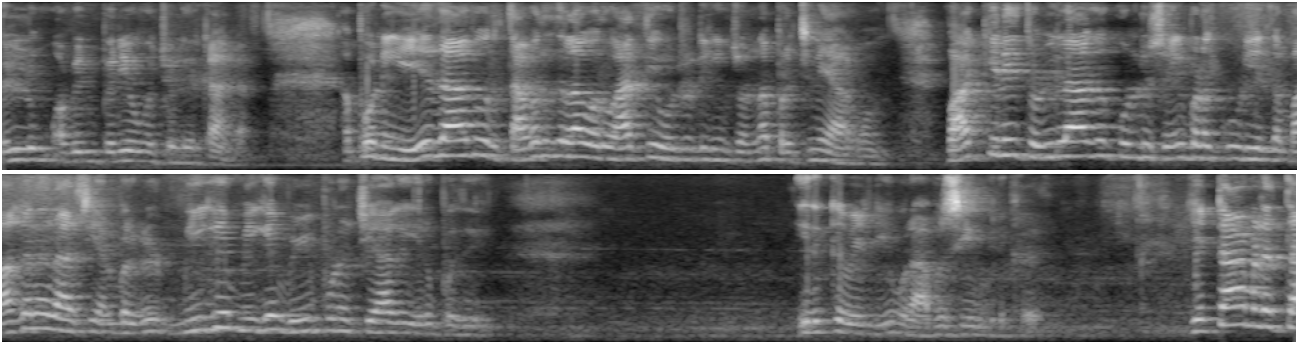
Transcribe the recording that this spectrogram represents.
வெல்லும் அப்படின்னு பெரியவங்க சொல்லியிருக்காங்க. அப்போது நீங்கள் ஏதாவது ஒரு தவறுதலாக ஒரு வார்த்தையை விட்டுட்டீங்கன்னு சொன்னால் பிரச்சனையாகும். வாக்கினை தொழிலாக கொண்டு செயல்படக்கூடிய இந்த மகர ராசி அன்பர்கள் மிக மிக விழிப்புணர்ச்சியாக இருப்பது இருக்க வேண்டிய ஒரு அவசியம் இருக்கிறது. எட்டாம் இடத்த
